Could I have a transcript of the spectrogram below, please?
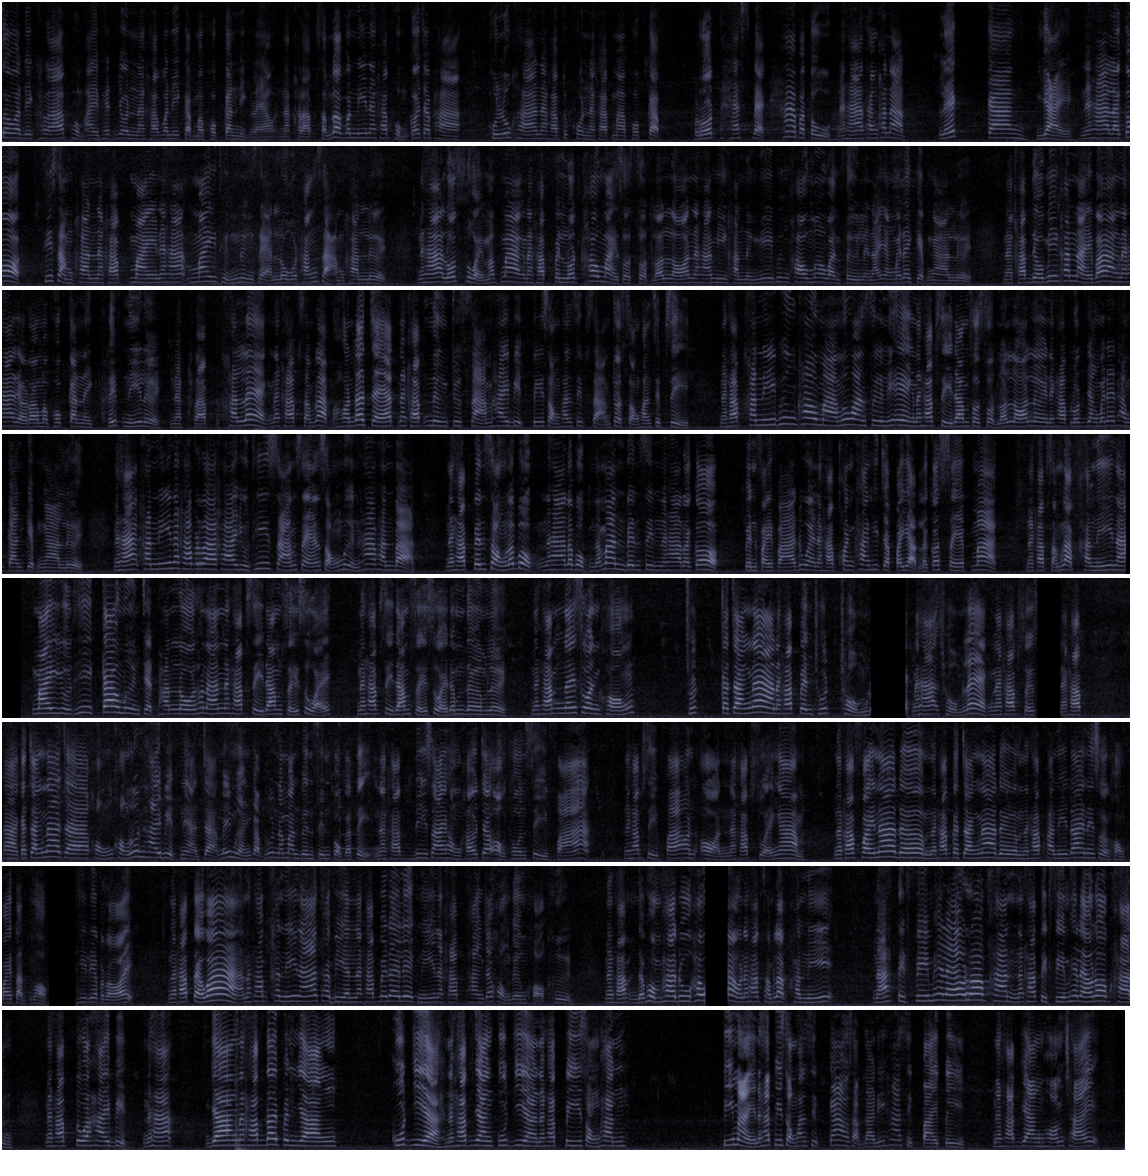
สวัสดีครับ ผมไอเพชรยนต์นะครับวันนี้กลับมาพบกันอีกแล้วนะครับสำหรับวันนี้นะครับผมก็จะพาคุณลูกค้านะครับทุกคนนะครับมาพบกับรถแฮชแบ็ก5ประตูนะฮะทั้งขนาดเล็กกลางใหญ่นะฮะแล้วก็ที่สำคัญนะครับไม่นะฮะไม่ถึง 1 0 0 0 0แสนโลทั้ง 3 คันเลยนะฮะรถสวยมากๆนะครับเป็นรถเข้าใหม่สดๆร้อนๆนะฮะมีคันหนึ่งนี่เพิ่งเข้าเมื่อวันซืนเลยนะยังไม่ได้เก็บงานเลย นะครับ เดี๋ยวมีคันไหนบ้างนะฮะ เดี๋ยวเรามาพบกันในคลิปนี้เลยนะครับ คันแรกนะครับสำหรับ Honda Jazz นะครับ 1.3 Hybrid ปี 2013จด2014 นะครับ คันนี้เพิ่งเข้ามาเมื่อวันซืนนี้เองนะครับ สีดำสดๆ ร้อนๆ เลยนะครับ รถยังไม่ได้ทำการเก็บงานเลยนะฮะ คันนี้นะครับราคาอยู่ที่ 325,000 บาทนะครับ เป็น 2 ระบบนะฮะ ระบบน้ำมันเบนซินนะฮะ แล้วก็เป็นไฟฟ้าด้วยนะครับ ค่อนข้างที่จะประหยัดแล้วก็เซฟมากนะครับสำหรับคันนี้นะ ไม่อยู่ที่ 97,000 โลเท่านั้นนะครับ สีดำสวยๆนะครับ สีดำสวยๆเดิมๆเลยนะครับ ในส่วนของชุดกระจังหน้านะครับ เป็นชุดโฉมแรกนะฮะ โฉมแรกนะครับสวยๆนะครับกระจังหน้าจะของของรุ่นไฮบริดเนี่ยจะไม่เหมือนกับรุ่นน้ำมันเบนซินปกตินะครับ ดีไซน์ของเขาจะออกโทนสีฟ้านะครับ สีฟ้าอ่อนๆนะครับ สวยงามนะครับ ไฟหน้าเดิมนะครับ กระจังหน้าเดิมนะครับ คันนี้ได้ในส่วนของไฟตัดหมอกที่เรียบร้อย นะครับแต่ว่านะครับคันนี้นะทะเบียนนะครับไม่ได้เลขนี้นะครับ ทางเจ้าของเดิมขอคืนนะครับ เดี๋ยวผมพาดูคร่าวๆนะครับสำหรับคันนี้นะติดฟิล์มให้แล้วรอบคันนะครับ ติดฟิล์มให้แล้วรอบคันนะครับ ตัวไฮบริดนะฮะยางนะครับได้เป็นยางกูดเยียนะครับยางกูดเยียนะครับปี 2000 ปีใหม่นะครับปี 2019 สัปดาห์ที่ 50 ปลายปีนะครับยางพร้อมใช้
